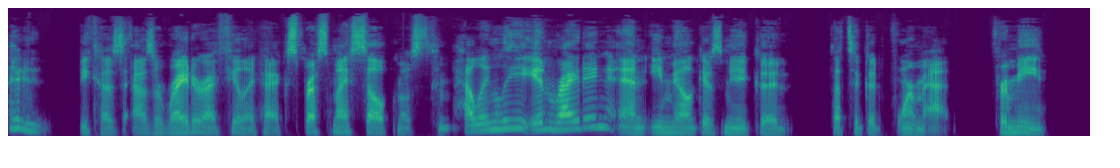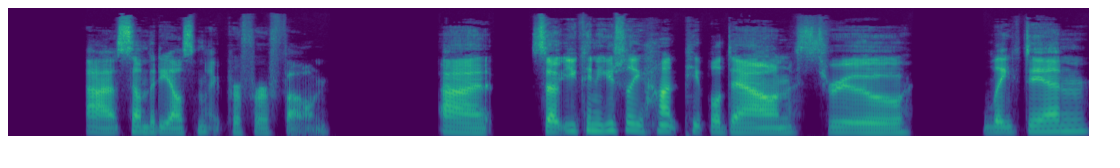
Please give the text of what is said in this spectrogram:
because as a writer, I feel like I express myself most compellingly in writing, and email gives me a good. That's a good format for me. Uh, somebody else might prefer phone. Uh, so you can usually hunt people down through LinkedIn,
